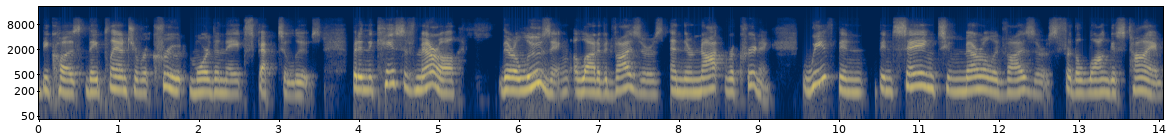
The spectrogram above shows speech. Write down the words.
because they plan to recruit more than they expect to lose. But in the case of Merrill, they're losing a lot of advisors and they're not recruiting. We've been been saying to Merrill advisors for the longest time,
